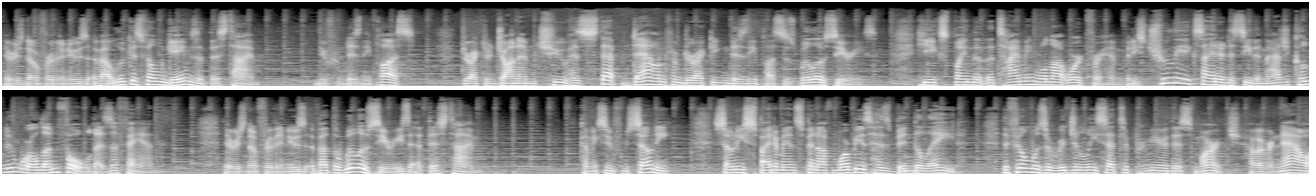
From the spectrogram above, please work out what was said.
There is no further news about Lucasfilm Games at this time. New from Disney Plus. Director John M. Chu has stepped down from directing Disney Plus's Willow series. He explained that the timing will not work for him, but he's truly excited to see the magical new world unfold as a fan. There is no further news about the Willow series at this time. Coming soon from Sony, Sony's Spider Man spin off Morbius has been delayed. The film was originally set to premiere this March. However, now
